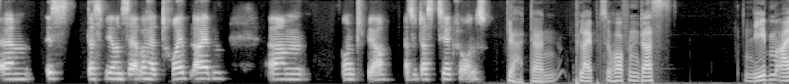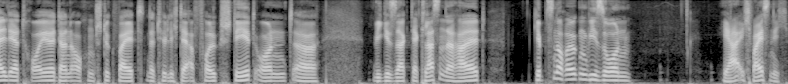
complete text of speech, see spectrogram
ähm, ist, dass wir uns selber halt treu bleiben. Ähm, und ja, also das zählt für uns. Ja, dann bleibt zu hoffen, dass neben all der Treue dann auch ein Stück weit natürlich der Erfolg steht. Und äh, wie gesagt, der Klassenerhalt. Gibt es noch irgendwie so ein, ja, ich weiß nicht,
